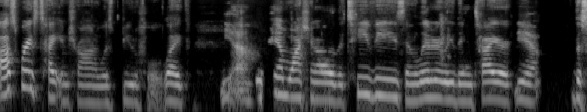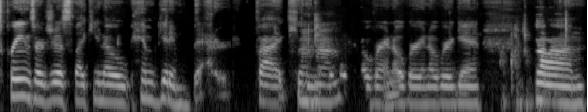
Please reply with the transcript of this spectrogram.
Ospreay's Titantron was beautiful. Like yeah, him watching all of the TVs and literally the entire yeah the screens are just like you know him getting battered by Kenny mm-hmm. over and over and over again. Um,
